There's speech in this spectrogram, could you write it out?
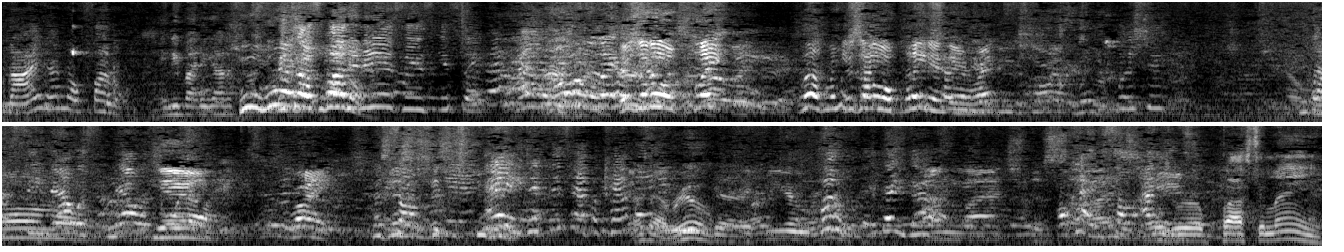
No, I ain't got no funnel. Anybody got a Who, who has Because a what it is, is, it's a, I don't know. There's a little plate. Look, let me There's a little plate in there, show right? When you push it, you gotta see, now it's, now it's. Yeah. Right. 'Cause this, this is too Hey, big. did this have a camera? That real guy. Oh, there you go. Okay, so I need, real plastoline.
